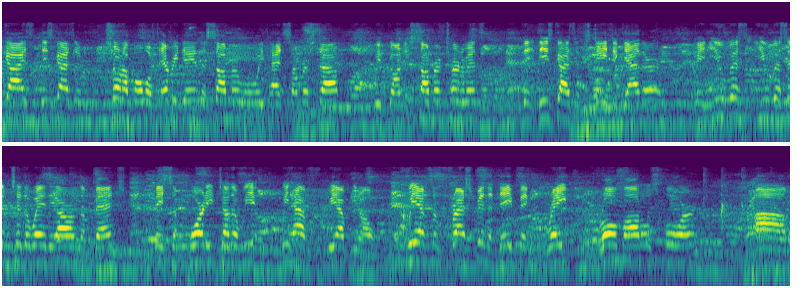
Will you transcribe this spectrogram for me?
these, guys these guys have shown up almost every day in the summer when we've had summer stuff. We've gone to summer tournaments. Th- these guys have stayed together. I mean, you listen you listen to the way they are on the bench. They support each other. We we have we have you know we have some freshmen that they've been great role models for. Um,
